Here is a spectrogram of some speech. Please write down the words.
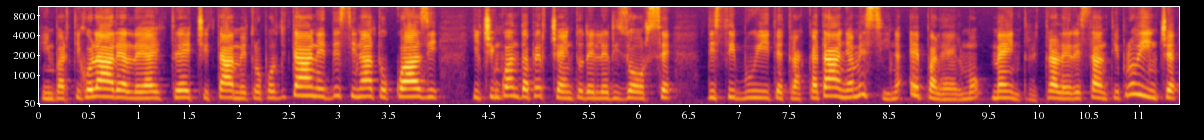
In particolare alle tre città metropolitane è destinato quasi il 50% delle risorse distribuite tra Catania, Messina e Palermo, mentre tra le restanti province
